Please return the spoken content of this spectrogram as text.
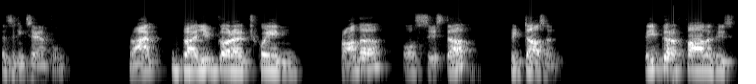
as an example, right? But you've got a twin brother or sister who doesn't. But you've got a father who's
